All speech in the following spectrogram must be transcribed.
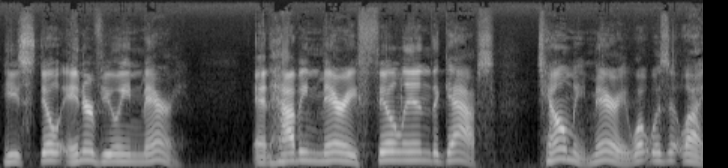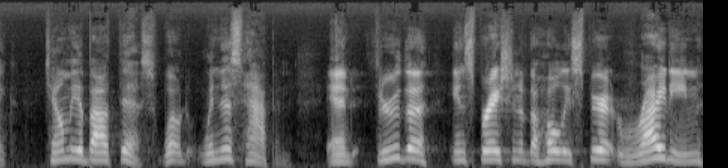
he's still interviewing Mary and having Mary fill in the gaps. Tell me, Mary, what was it like? Tell me about this. What, when this happened? And through the inspiration of the Holy Spirit, writing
